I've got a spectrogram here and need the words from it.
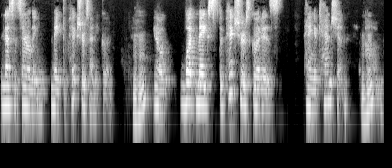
necessarily make the pictures any good. Mm-hmm. You know, what makes the pictures good is paying attention mm-hmm. um,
